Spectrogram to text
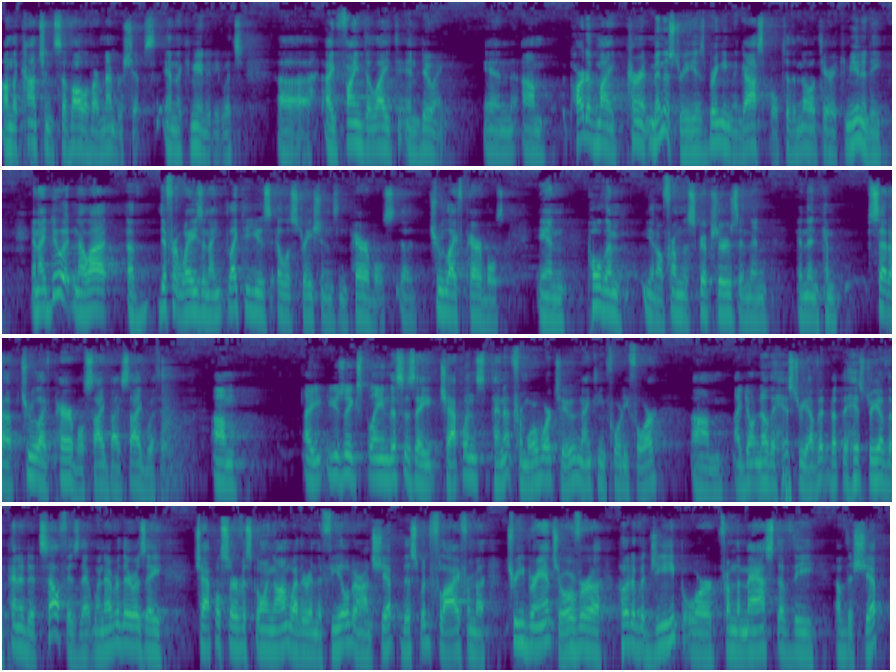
on the conscience of all of our memberships in the community, which uh, I find delight in doing. And um, part of my current ministry is bringing the gospel to the military community. And I do it in a lot of different ways, and I like to use illustrations and parables, uh, true life parables, and pull them, you know, from the scriptures, and then and then com- set a true life parable side by side with it. Um, I usually explain this is a chaplain's pennant from World War II, 1944. Um, I don't know the history of it, but the history of the pennant itself is that whenever there was a chapel service going on, whether in the field or on ship, this would fly from a tree branch or over a hood of a jeep or from the mast of the of the ship.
